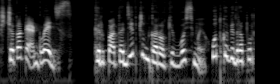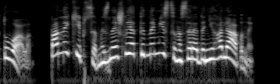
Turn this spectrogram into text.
Що таке, Гледіс? Кирпата дівчинка років восьми хутко відрапортувала. Пане Кіпсе, ми знайшли активне місце на середині галявини.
